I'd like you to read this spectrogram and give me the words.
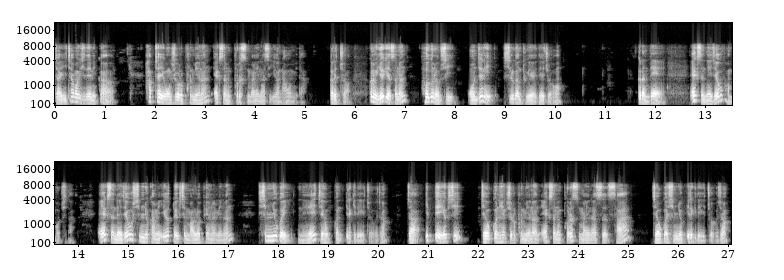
자, 2차 방정식 되니까 합차의 공식으로 풀면은 x는 플러스 마이너스 2가 나옵니다. 그렇죠? 그럼 여기에서는 흑은 없이 온전히 실근 두 개가 되죠. 그런데 x 4제곱 한번 봅시다. x 4제곱 16 하면 이것도 역시 말로 표현하면은 16의 4제곱근 이렇게 되겠죠. 그죠? 자, 이때 역시 제곱권 형식으로 풀면은 x는 플러스 마이너스 4 제곱권 16 이렇게 되겠죠. 그죠?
